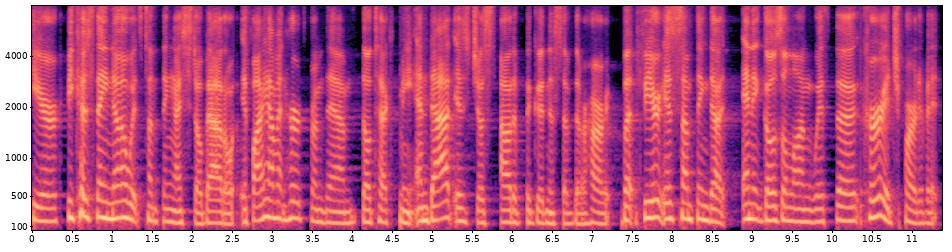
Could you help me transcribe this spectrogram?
here because they know it's something I still battle. If I haven't heard from them, they'll text me. And that is just out of the goodness of their heart. But fear is something that and it goes along with the courage part of it.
